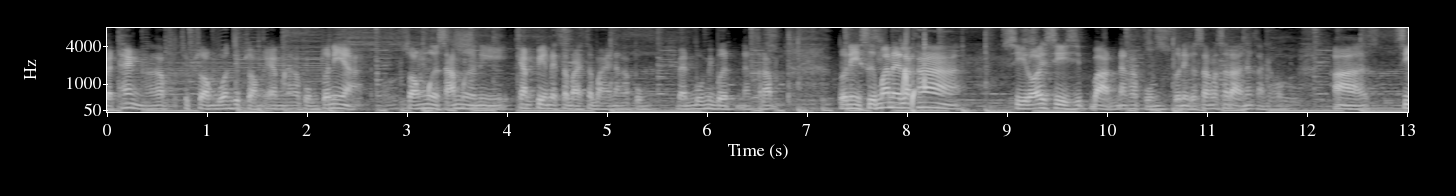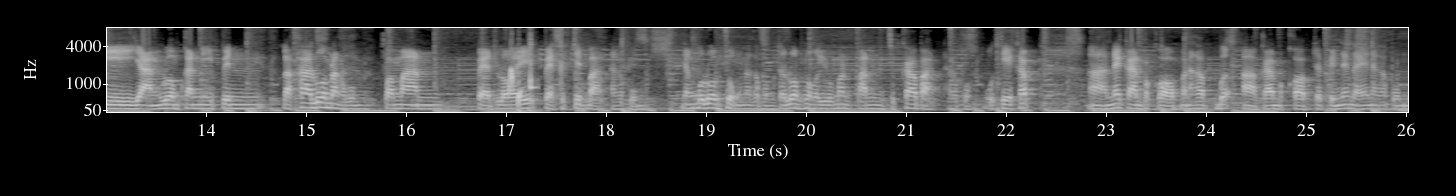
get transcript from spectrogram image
แบตแท่งนะครับ12โวลต์12 แอมป์นะครับผมตัวเนี้ยสองหมื่นสามหมื่นนี่แคมเปิ้งได้สบายๆนะครับผมแบตบูมีเบิร์ดนะครับตัวนี้ซื้อมาในราคา 440 บาทนะครับผมตัวนี้ก็สร้างลักษณะนะครับผมอ่าสี่อย่างรวมกันนี้เป็นราคาร่วมนะครับผมประมาณ 887 บาทนะครับผมยังไม่รวมชงนะครับผมถ้ารวมชงก็อยู่ประมาณพันสิบเก้าบาทนะครับผมโอเคครับ ในการประกอบนะครับการประกอบจะเป็นยังไงนะครับ ผม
